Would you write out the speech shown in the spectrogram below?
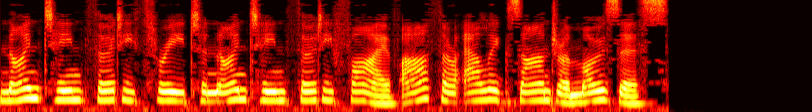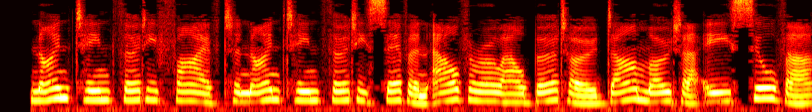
1933–1935 Arthur Alexandre Moses 1935–1937 Álvaro Alberto da Mota e Silva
